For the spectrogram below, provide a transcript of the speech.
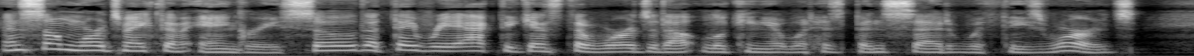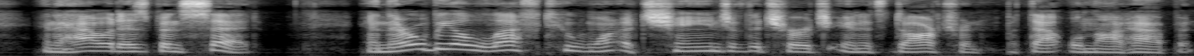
and some words make them angry, so that they react against the words without looking at what has been said with these words, and how it has been said. And there will be a left who want a change of the church in its doctrine, but that will not happen.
